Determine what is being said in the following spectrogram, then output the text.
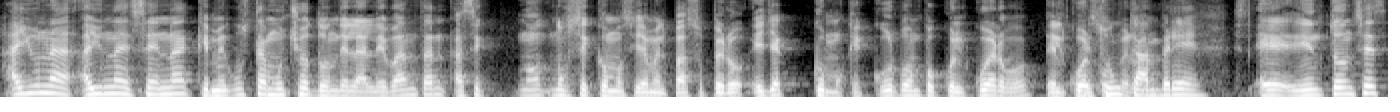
Hay una, hay una escena que me gusta mucho donde la levantan, hace, no, no sé cómo se llama el paso, pero ella como que curva un poco el cuervo, el cuerpo. Es un perdón. cambré. Eh, entonces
